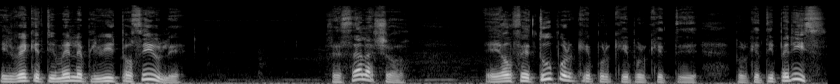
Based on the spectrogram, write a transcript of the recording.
Il veut que tu meurs le plus vite possible. C'est ça la chose. Et on fait tout pour que, pour que, pour que, tu, pour que tu périsses.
